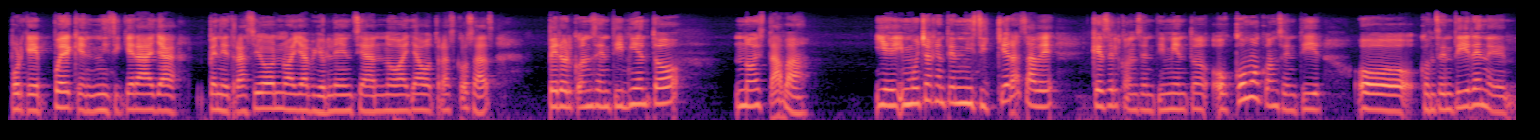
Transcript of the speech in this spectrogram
porque puede que ni siquiera haya penetración, no haya violencia, no haya otras cosas, pero el consentimiento no estaba. Y, y mucha gente ni siquiera sabe qué es el consentimiento o cómo consentir o consentir en el,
